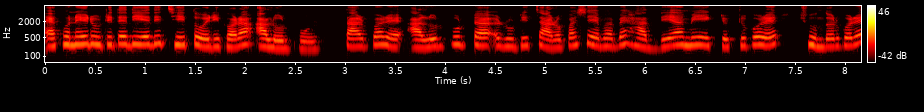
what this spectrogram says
এখন এই রুটিতে দিয়ে দিচ্ছি তৈরি করা আলুর পুর। তারপরে আলুর পুরটা রুটির চারপাশে এভাবে হাত দিয়ে আমি একটু একটু করে সুন্দর করে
